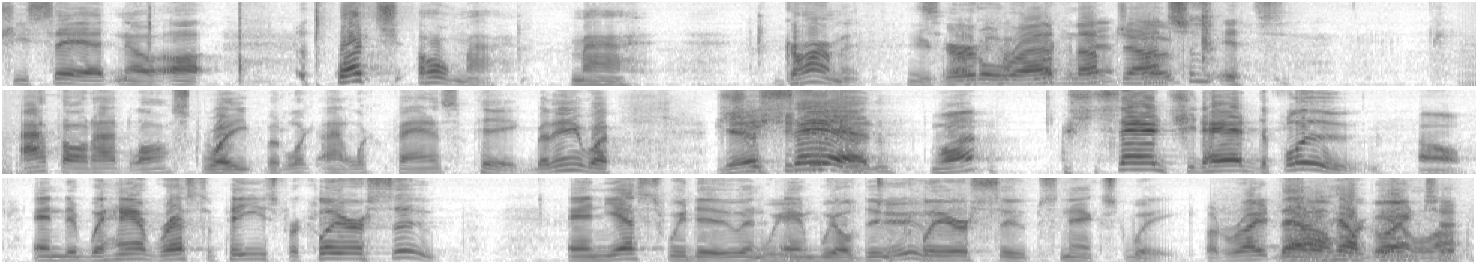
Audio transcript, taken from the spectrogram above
She said, no, uh, what, oh, my, my garment. Your girdle riding up, that, folks. Johnson? It's, I thought I'd lost weight, but look, I look fat as a pig. But anyway, Yes, she did. said, What? she said she'd had the flu. Oh. And did we have recipes for clear soup? And yes, we do, and, We and we'll do, do. clear soups next week. But right That'll now, we're help you out going to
